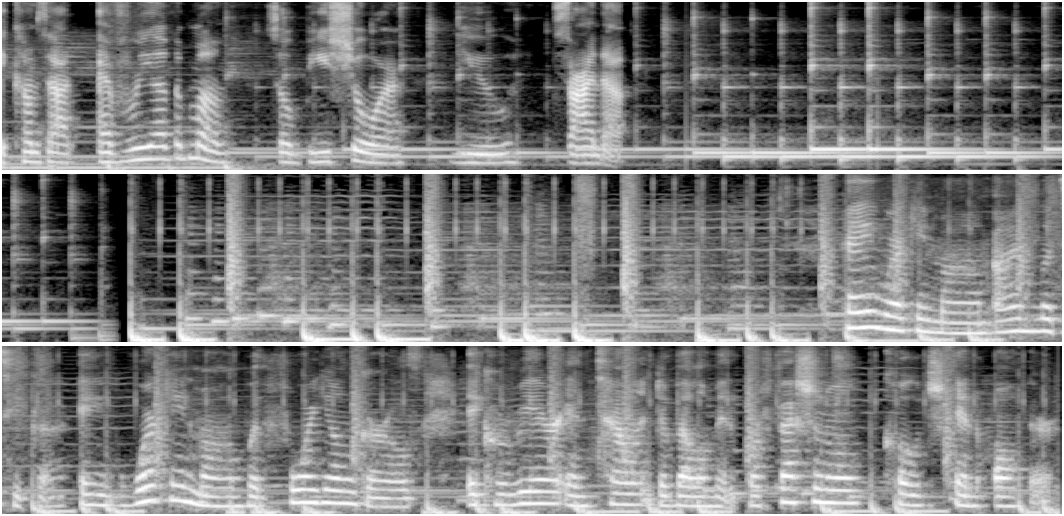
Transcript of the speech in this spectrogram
It comes out every other month, so be sure you sign up. Hey, working mom, I'm Latika, a working mom with four young girls, a career and talent development professional, coach, and author.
